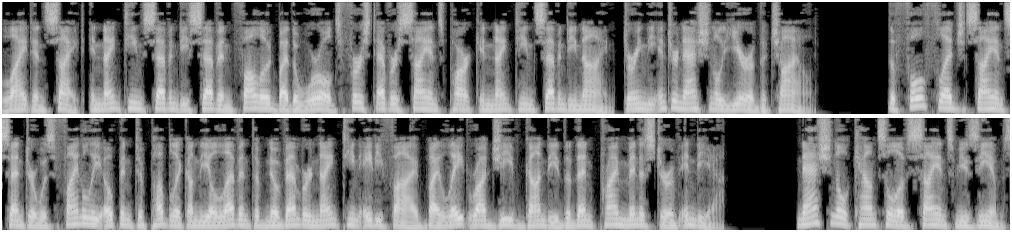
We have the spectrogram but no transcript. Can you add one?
Light and Sight in 1977 followed by the world's first ever science park in 1979, during the International Year of the Child. The full-fledged Science Center was finally opened to public on of November 1985 by late Rajiv Gandhi the then Prime Minister of India. National Council of Science Museums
